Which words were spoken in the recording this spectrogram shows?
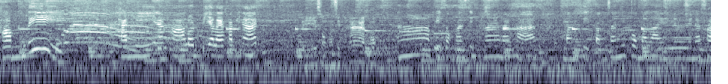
คัมรี่คันนี้นะคะ รถปีอะไรคะพี่นัทปี2015 ครับอ่า ปี 2015 นะคะ มันติดฟังก์ชันที่พวงมาลัยเลยนะคะ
